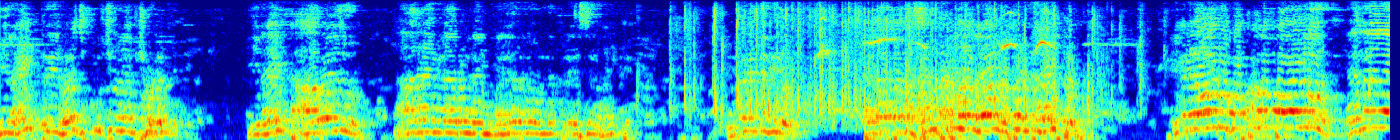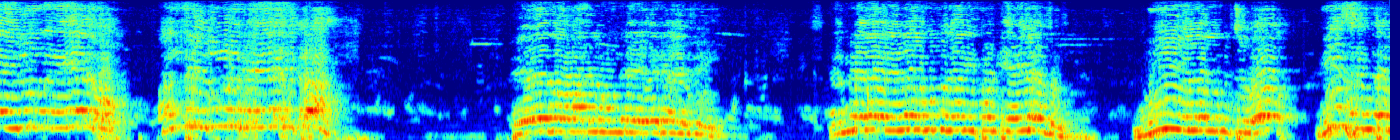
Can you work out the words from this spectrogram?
ఈ లైట్ ఈ రోజు కూర్చున్నాం చూడండి. ఈ లైట్ ఆ రోజు నారాయణ గారు నేను మేయర్గా ఉన్న ప్లేస్ లైట్. ఇటువంటిది పెద్ద పెద్ద సెంటర్లో లేవు ఇటువంటి లైట్. ఇక్కడ ఎవరు గొప్ప గొప్ప వాళ్ళు? ఎమ్మెల్యే ఇల్లు వేయలేదు. మంత్రి ఇల్లు వేయలేదు ఇక్కడ. పేదవాళ్ళు ఉండే ఏరియా ఇది. ఎమ్మెల్యే ఇళ్ళ ముందు కానీ ఇటువంటి వేయలేదు మీ ఇళ్ళ నుంచిలో మీ సెంటర్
